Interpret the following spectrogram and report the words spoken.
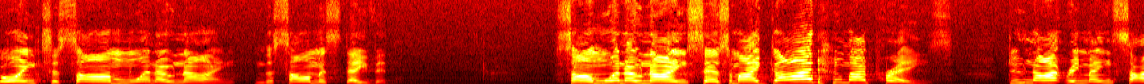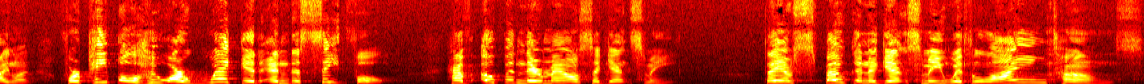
going to Psalm 109, the psalmist David. Psalm 109 says, My God, whom I praise, do not remain silent, for people who are wicked and deceitful have opened their mouths against me. They have spoken against me with lying tongues.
